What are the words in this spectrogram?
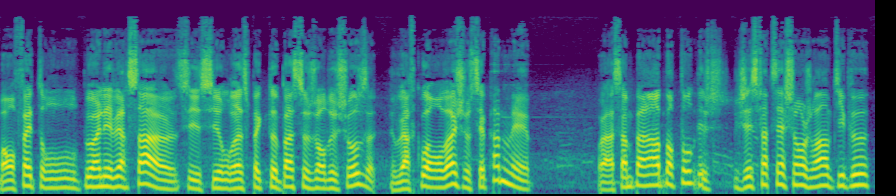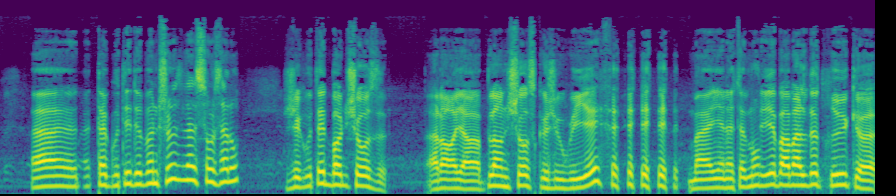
Bah, en fait, on peut aller vers ça euh, si, si on respecte pas ce genre de choses. Vers quoi on va, je sais pas, mais voilà, ça me paraît important. J'espère que ça changera un petit peu. Euh, T'as goûté de bonnes choses là sur le salon? J'ai goûté de bonnes choses. Alors, il y a plein de choses que j'ai oubliées. Bah il y en a tellement. Il y a pas mal de trucs. euh,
